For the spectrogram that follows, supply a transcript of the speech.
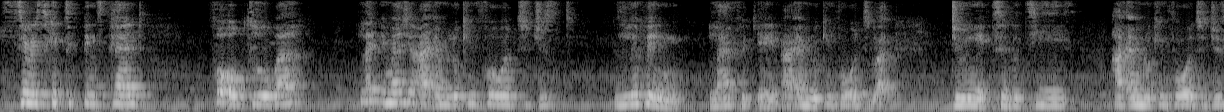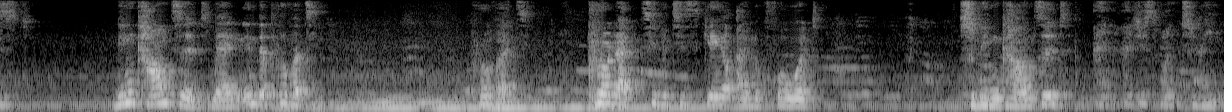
serious hectic things planned for October. Like imagine I am looking forward to just living life again. I am looking forward to like doing activities. I am looking forward to just being counted, man, in the poverty. Poverty. Productivity scale. I look forward to being counted. And I just want to be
